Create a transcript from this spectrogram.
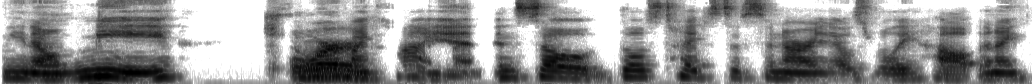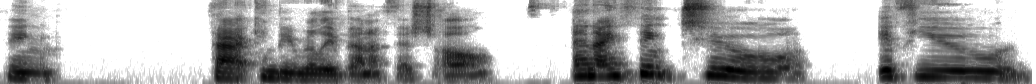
you know, me sure. or my client. And so those types of scenarios really help. And I think that can be really beneficial. And I think too, if you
